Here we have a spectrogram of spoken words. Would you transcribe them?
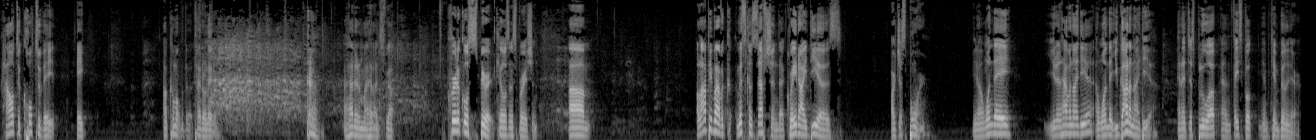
How to Cultivate a. I'll come up with the title later. I had it in my head, I just forgot critical spirit kills inspiration. Um, a lot of people have a misconception that great ideas are just born. You know, one day you didn't have an idea, and one day you got an idea, and it just blew up, and Facebook you know, became billionaire.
